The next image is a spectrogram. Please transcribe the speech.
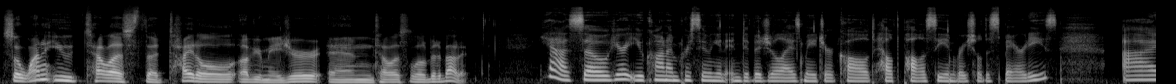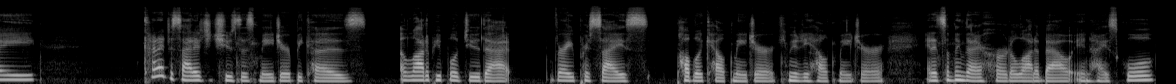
So, why don't you tell us the title of your major and tell us a little bit about it? Yeah, so here at UConn, I'm pursuing an individualized major called Health Policy and Racial Disparities. I kind of decided to choose this major because a lot of people do that very precise public health major, community health major, and it's something that I heard a lot about in high school.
